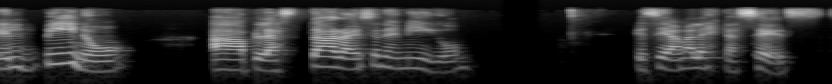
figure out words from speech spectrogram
Él vino a aplastar a ese enemigo que se llama la escasez,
